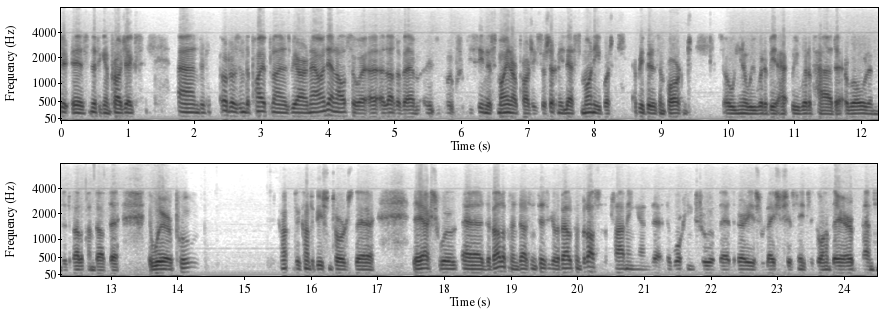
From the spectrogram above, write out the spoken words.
significant projects and others in the pipeline as we are now, and then also a, a lot of um, we've seen as minor projects. are certainly less money, but every bit as important. So you know we would have been, we would have had a role in the development of the the Weir pool the contribution towards the the actual uh, development, as in physical development, but also the planning and the, the working through of the, the, various relationships need to go on there. And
